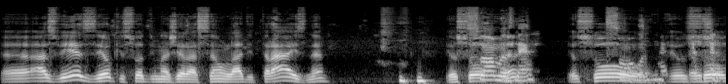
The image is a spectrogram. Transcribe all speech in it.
Uh, às vezes, eu que sou de uma geração lá de trás, né? Eu sou. Somos, né? Eu sou. Somos, né? Eu sou.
